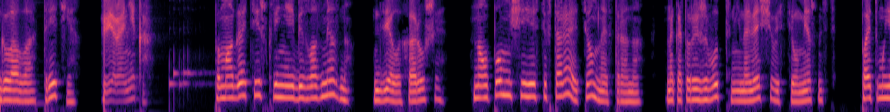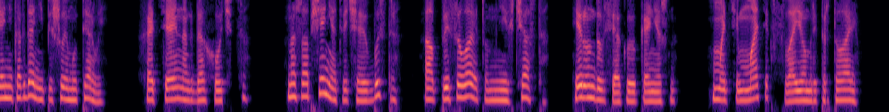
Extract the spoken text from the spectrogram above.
Глава третья. Вероника. Помогать искренне и безвозмездно – дело хорошее. Но у помощи есть и вторая темная сторона, на которой живут ненавязчивость и уместность. Поэтому я никогда не пишу ему первой. Хотя иногда хочется. На сообщения отвечаю быстро, а присылает он мне их часто. Ерунду всякую, конечно. Математик в своем репертуаре.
